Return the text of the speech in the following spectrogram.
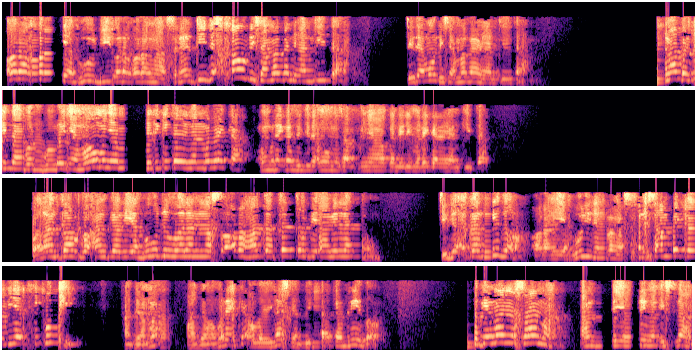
orang-orang Yahudi, orang-orang Nasrani tidak mau disamakan dengan kita. Tidak mau disamakan dengan kita. Kenapa kita berburunya mau menyamakan diri kita dengan mereka? Mereka tidak mau menyamakan diri mereka dengan kita. Walan tarda ankal yahudu walan nasara hatta tattabi'a millatahum. Tidak akan ridho orang Yahudi dan orang Nasrani sampai kalian ikuti agama agama mereka. Allah jelaskan tidak akan ridho. Bagaimana sama antara Yahudi dengan Islam?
